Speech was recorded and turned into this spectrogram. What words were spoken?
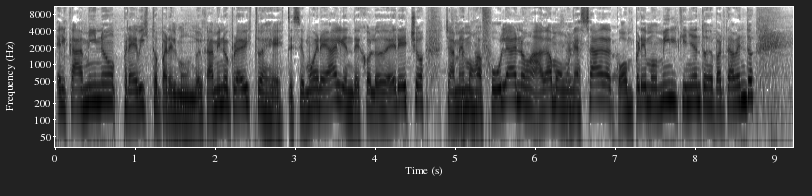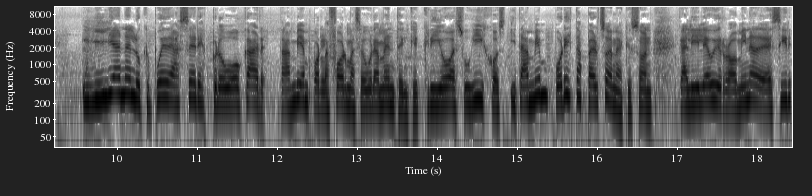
el camino previsto para el mundo. El camino previsto es este, se muere alguien, dejó los derechos, llamemos a fulano, hagamos una saga, compremos 1.500 departamentos. Liliana lo que puede hacer es provocar, también por la forma seguramente en que crió a sus hijos y también por estas personas que son Galileo y Romina, de decir,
